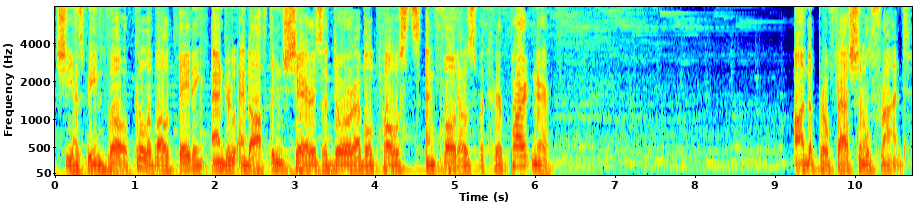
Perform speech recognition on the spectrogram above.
she has been vocal about dating Andrew and often shares adorable posts and photos with her partner. On the professional front,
